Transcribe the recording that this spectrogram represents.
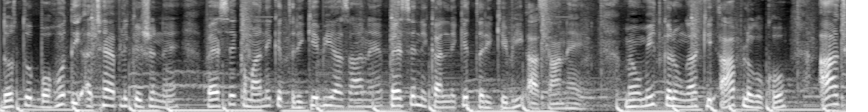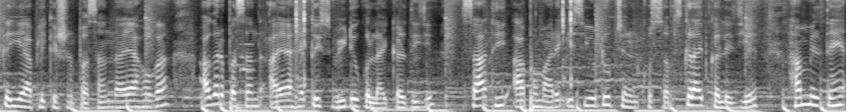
दोस्तों बहुत ही अच्छा एप्लीकेशन है। पैसे कमाने के तरीके भी आसान है, पैसे निकालने के तरीके भी आसान है। मैं उम्मीद करूँगा कि आप लोगों को आज का ये एप्लीकेशन पसंद आया होगा। अगर पसंद आया है तो इस वीडियो को लाइक कर दीजिए साथ ही आप हमारे इस यूट्यूब चैनल को सब्सक्राइब कर लीजिए। हम मिलते हैं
